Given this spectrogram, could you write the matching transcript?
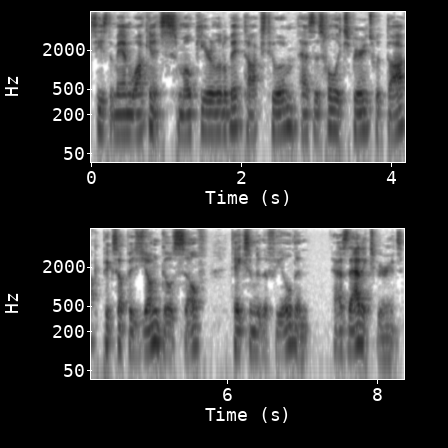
Sees the man walking, it's smokier a little bit, talks to him, has this whole experience with Doc, picks up his young ghost self, takes him to the field, and has that experience.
